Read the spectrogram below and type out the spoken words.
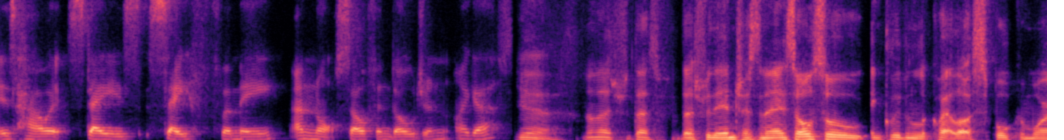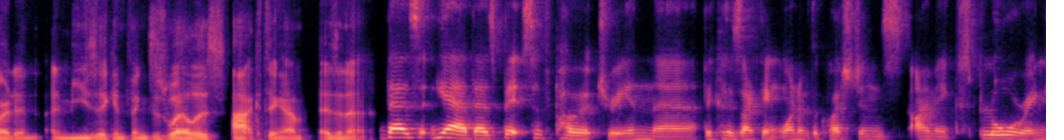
is how it stays safe for me and not self-indulgent i guess. Yeah no that's that's that's really interesting and it's also including quite a lot of spoken word and, and music and things as well as acting um, isn't it? There's yeah there's bits of poetry in there because i think one of the questions i'm exploring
